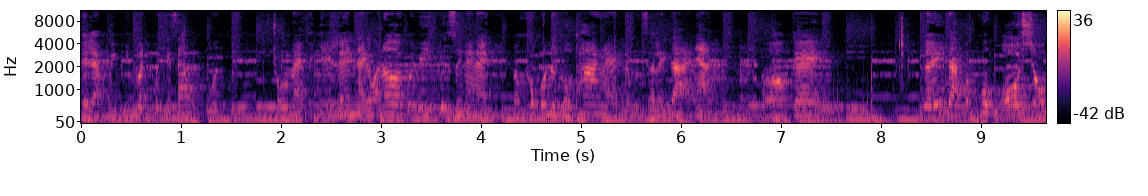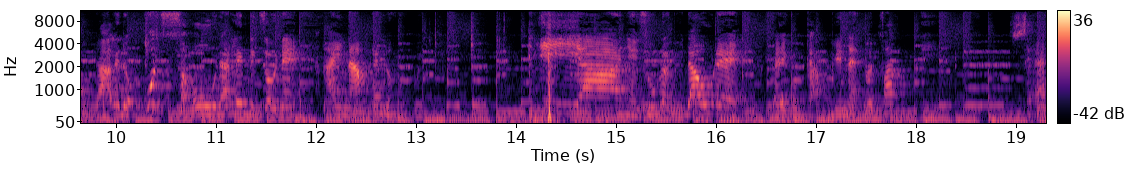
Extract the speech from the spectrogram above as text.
Đây là mình bị mất mấy cái giáp của cuối chỗ này phải nhảy lên này các bạn ơi bởi vì bên dưới này này nó không có đường cầu thang này nên mình sẽ lấy đá nha ok lấy đá bắt buộc ôi sổ đã lên được út sổ đã lên được rồi nè hay lắm lên được ui Ia, nhảy xuống lại bị đau nè. Đây con cảm biến này ấn phát thì sẽ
